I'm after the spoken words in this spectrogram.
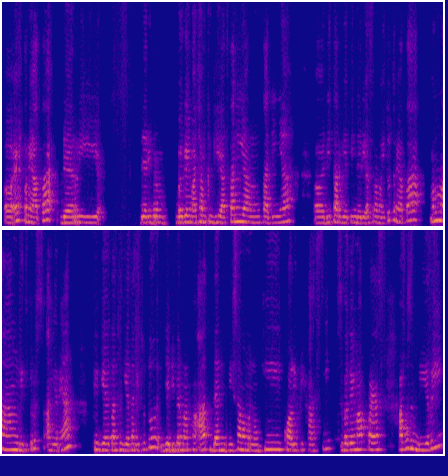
uh, eh ternyata dari dari berbagai macam kegiatan yang tadinya uh, ditargetin dari asrama itu ternyata menang gitu. Terus akhirnya kegiatan-kegiatan itu tuh jadi bermanfaat dan bisa memenuhi kualifikasi sebagai mapres. Aku sendiri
